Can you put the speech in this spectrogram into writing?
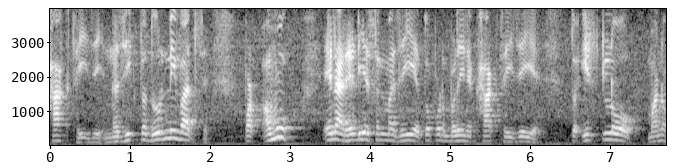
ખાખ થઈ જઈએ. નજીક તો દૂરની વાત છે, પણ અમુક એના રેડિયેશનમાં જઈએ તો પણ બળીને ખાખ થઈ જઈએ. તો એટલો, માનો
